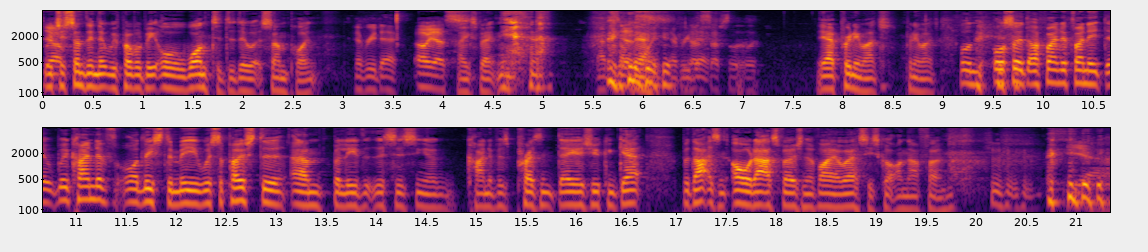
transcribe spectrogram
Which Yeah. is something that we probably all wanted to do at some point, Every day, Oh yes, I expect. Yeah. at some Yes. point, every day. yes, absolutely. Yeah, pretty much, pretty much. Well, also, I find it funny that we're kind of, or at least to me, we're supposed to um, believe that this is, you know, kind of as present day as you can get. But that is an old ass version of iOS he's got on that phone. Yeah.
